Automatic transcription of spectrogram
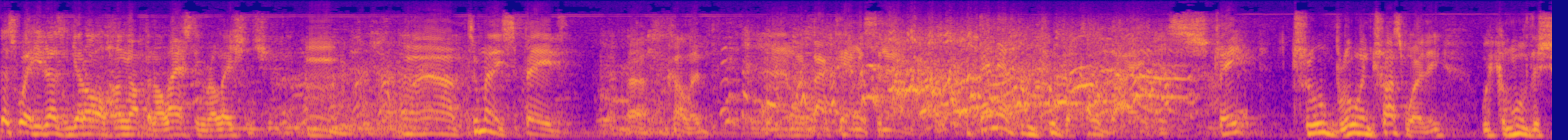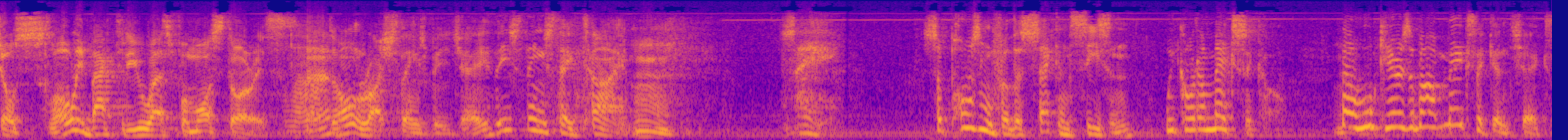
This way he doesn't get all hung up in a lasting relationship. Well, too many spades, uh, colored. And we're back to Emerson Avenue. Then after we prove the colored guy is straight, true, blue, and trustworthy, we can move the show slowly back to the U.S. for more stories. Now, Huh? Don't rush things, BJ. These things take time. Say, supposing for the second season we go to Mexico. Now, who cares about Mexican chicks?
